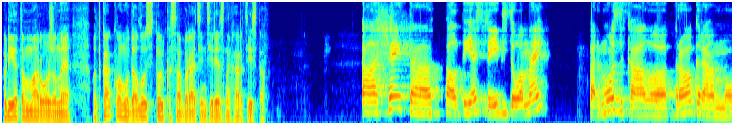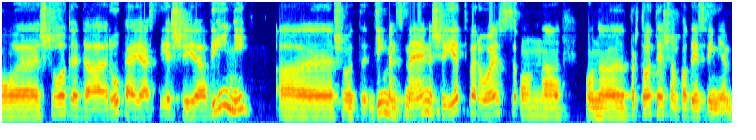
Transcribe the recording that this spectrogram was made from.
при этом мороженое. Вот как вам удалось столько собрать интересных артистов? Šeit paldies Rīgas domai Par muzikālo programmu e, šogad e, rūpējās tieši e, viņi šo ģimenes mēnešu ietvaros. Un, un par to tiešām paldies viņiem.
